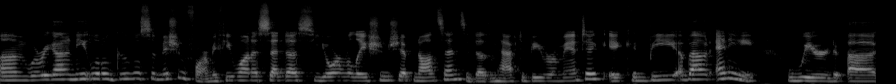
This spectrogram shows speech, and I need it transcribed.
um, where we got a neat little Google submission form. If you want to send us your relationship nonsense, it doesn't have to be romantic, it can be about any weird, uh,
